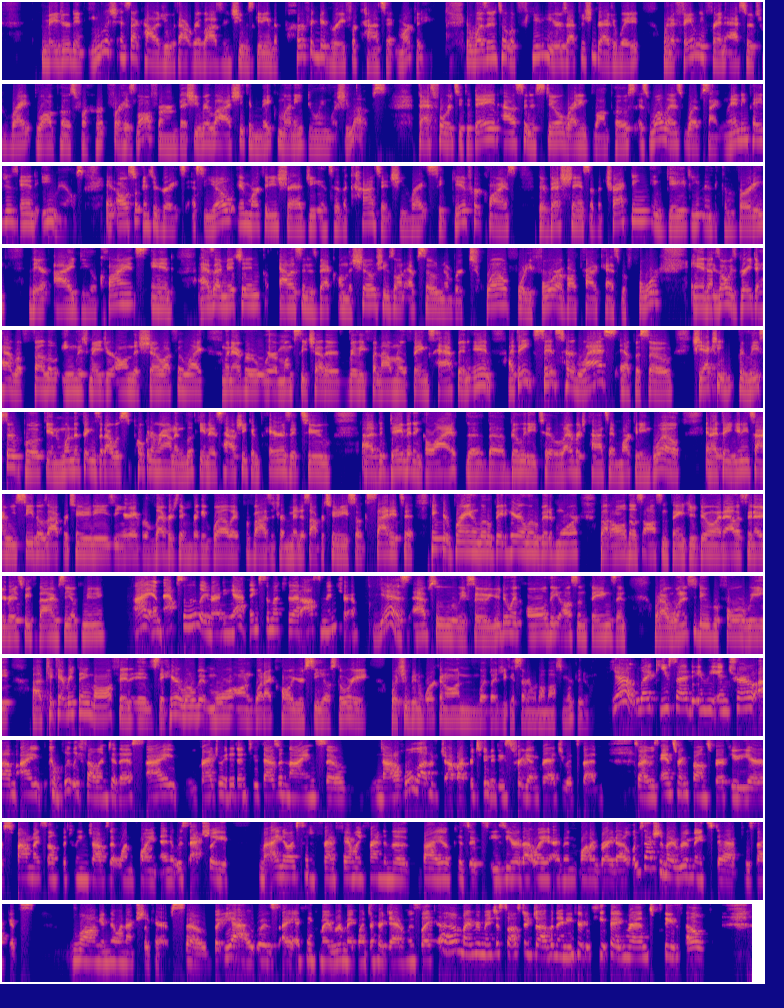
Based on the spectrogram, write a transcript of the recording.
majored in English and psychology without realizing she was getting the perfect degree for content marketing. It wasn't until a few years after she graduated, when a family friend asked her to write blog posts for her for his law firm, that she realized she could make money doing what she loves. Fast forward to today, and Alison is still writing blog posts as well as website landing pages and emails, and also integrates SEO and marketing strategy into the content she writes to give her clients their best chance of attracting, engaging, and converting their ideal clients. And as I mentioned, Alison is back on the show. She was on episode number 1244 of our podcast before. And it's always great to have a fellow English major on the show. I feel like whenever we're amongst each other, really phenomenal things happen. And I think since her last episode, she actually released her book. And one of the things that I was poking around and looking is how she compares it to uh, the David and Goliath, the, the ability to leverage content marketing well. And I think anytime you see those opportunities and you're able to leverage them really well, it provides a tremendous opportunity. So excited to pick your brain a little bit, hear a little bit more about all those awesome awesome things you're doing. Alison, are you ready to speak to the I Am CEO community? I am absolutely ready. Yeah. Thanks so much for that awesome intro. Yes, absolutely. So you're doing all the awesome things. And what I wanted to do before we uh, kick everything off and is to hear a little bit more on what I call your CEO story, what you've been working on, what led you to get started with all the awesome work you're doing. Yeah, like you said in the intro, um, I completely fell into this. I graduated in 2009, so not a whole lot of job opportunities for young graduates then. So I was answering phones for a few years, found myself between jobs at one point, and it was actually I know I said a friend, family friend in the bio because it's easier that way. I didn't want to write out. It was actually my roommate's dad because that gets long and no one actually cares. So, but yeah, it was. I, I, think my roommate went to her dad and was like, "Oh, my roommate just lost her job and I need her to keep paying rent. Please help."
